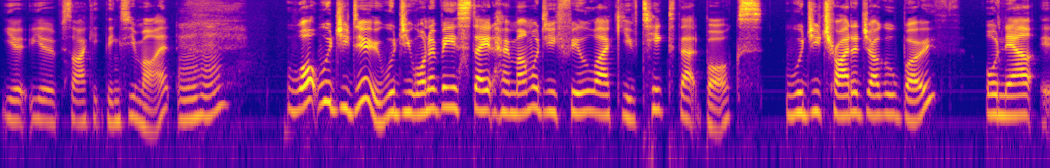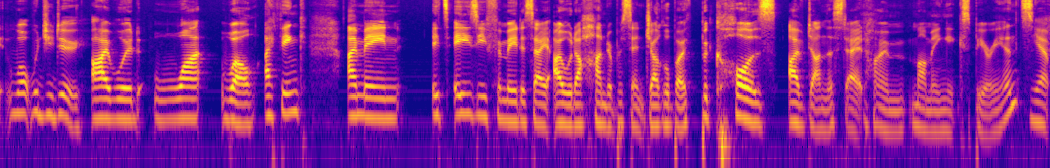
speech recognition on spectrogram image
your your psychic thinks you might. Mm-hmm. What would you do? Would you want to be a stay at home mum, or do you feel like you've ticked that box? Would you try to juggle both, or now eh, what would you do? I would want. Well, I think. I mean, it's easy for me to say I would 100% juggle both because I've done the stay-at-home mumming experience. Yep.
